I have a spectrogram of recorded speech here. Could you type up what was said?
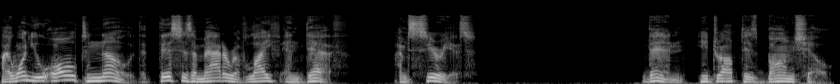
I want you all to know that this is a matter of life and death. I'm serious. Then he dropped his bombshell,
